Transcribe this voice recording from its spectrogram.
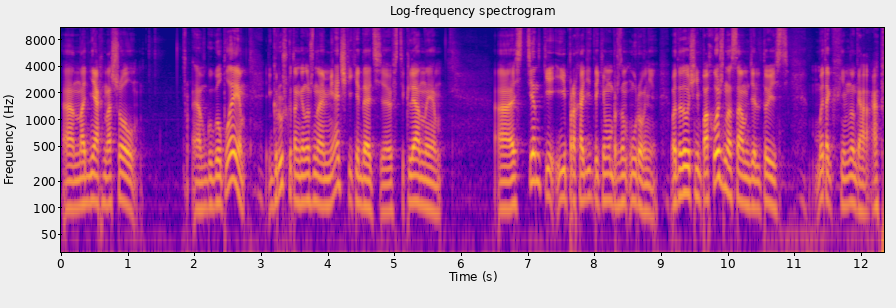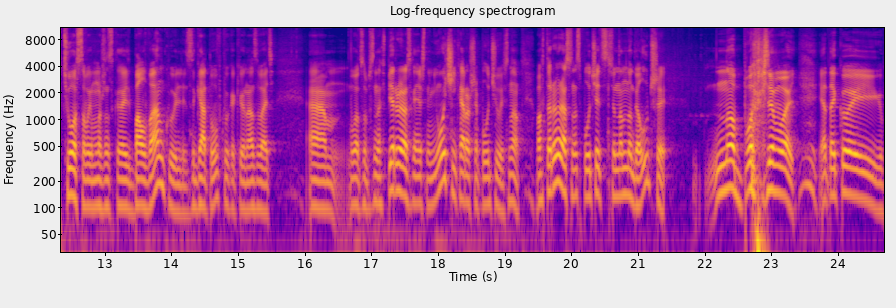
э, на днях нашел э, в Google Play игрушку, там, где нужно мячики кидать в стеклянные э, стенки и проходить таким образом уровни. Вот это очень похоже на самом деле, то есть мы так немного обтесываем, можно сказать, болванку или заготовку, как ее назвать. Эм, вот, собственно, в первый раз, конечно, не очень хорошее получилось, но во второй раз у нас получается все намного лучше. Но, боже мой, я такой...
